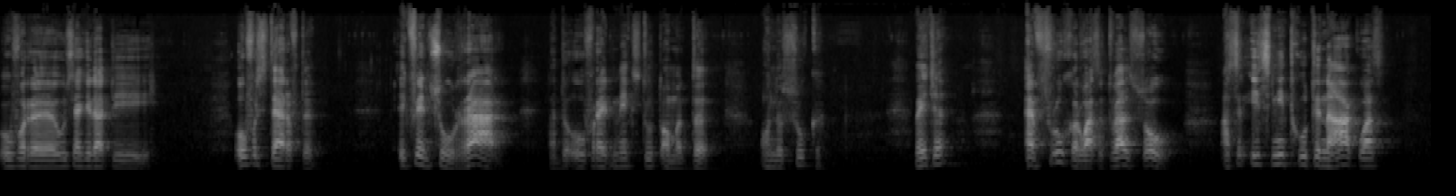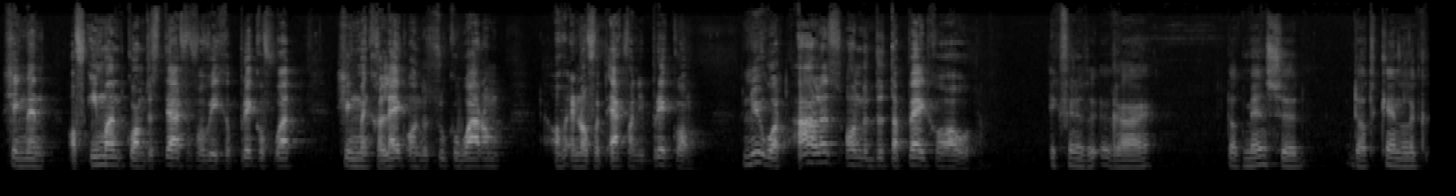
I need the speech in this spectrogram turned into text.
over eh, hoe zeg je dat, die oversterfte. Ik vind het zo raar dat de overheid niks doet om het te onderzoeken. Weet je? En vroeger was het wel zo. Als er iets niet goed in de haak was, ging men, of iemand kwam te sterven vanwege prik of wat, ging men gelijk onderzoeken waarom en of het echt van die prik komt. Nu wordt alles onder de tapijt gehouden. Ik vind het raar dat mensen dat kennelijk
